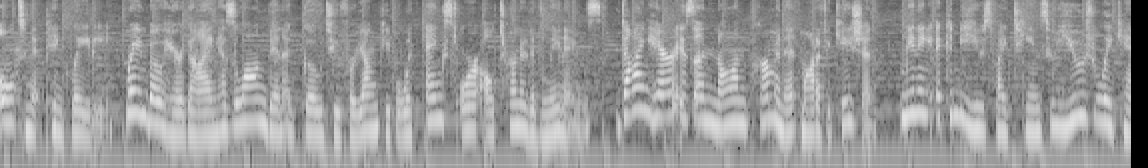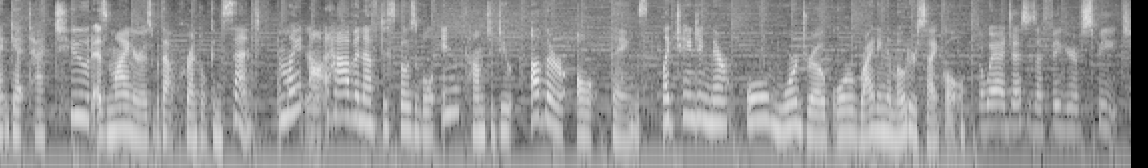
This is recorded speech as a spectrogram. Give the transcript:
ultimate pink lady. Rainbow hair dyeing has long been a go to for young people with angst or alternative leanings. Dyeing hair is a non permanent modification, meaning it can be used by teens who usually can't get tattooed as minors without parental consent and might not have enough disposable income to do other alt things, like changing their whole wardrobe or riding a motorcycle. The way I dress is a figure of speech.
